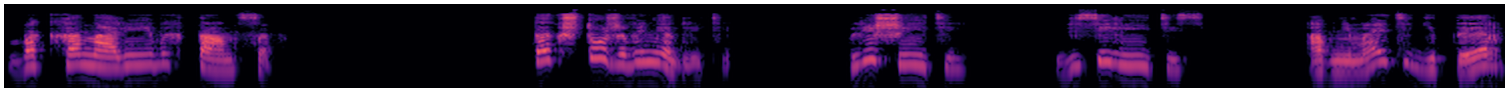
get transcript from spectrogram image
бакханалиевых танцев. Так что же вы медлите? Пляшите, веселитесь, обнимайте гитер.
